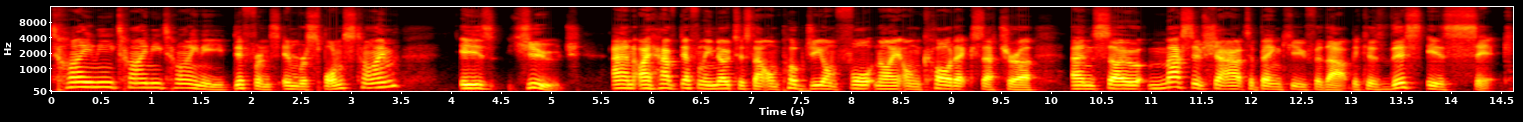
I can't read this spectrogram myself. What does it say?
tiny, tiny, tiny difference in response time is huge. And I have definitely noticed that on PUBG, on Fortnite, on COD, etc. And so, massive shout out to BenQ for that because this is sick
